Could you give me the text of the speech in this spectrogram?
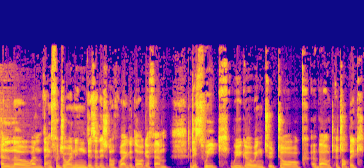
Hello, and thanks for joining this edition of Wag the Dog FM. This week, we're going to talk about a topic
